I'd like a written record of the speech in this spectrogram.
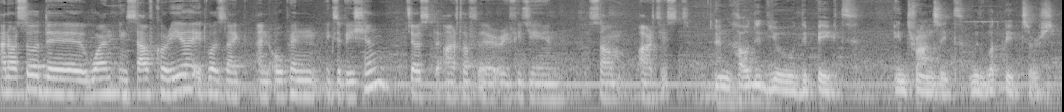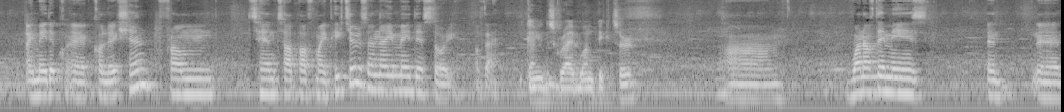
and also the one in South Korea it was like an open exhibition, just the art of the refugee and some artists. And how did you depict in transit? With what pictures? I made a, a collection from 10 top of my pictures and I made a story of that. Can you describe one picture? Um, one of them is uh, uh,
